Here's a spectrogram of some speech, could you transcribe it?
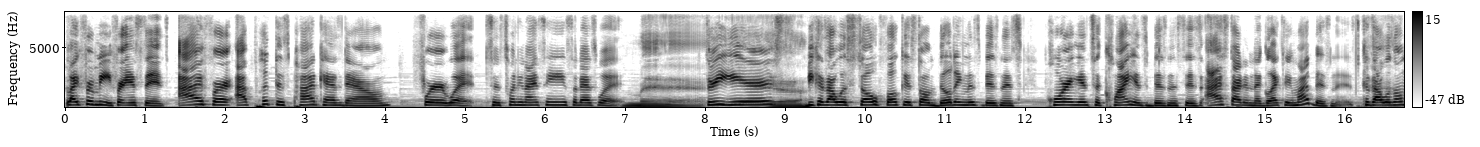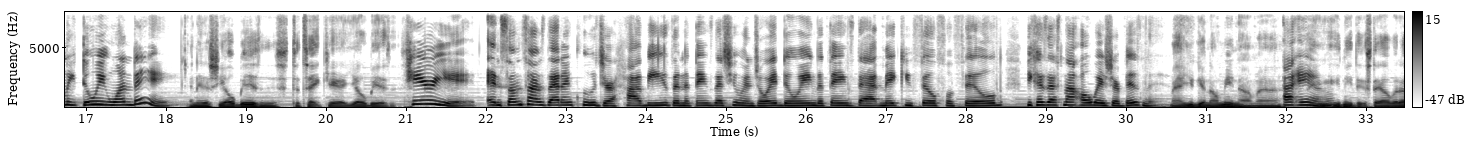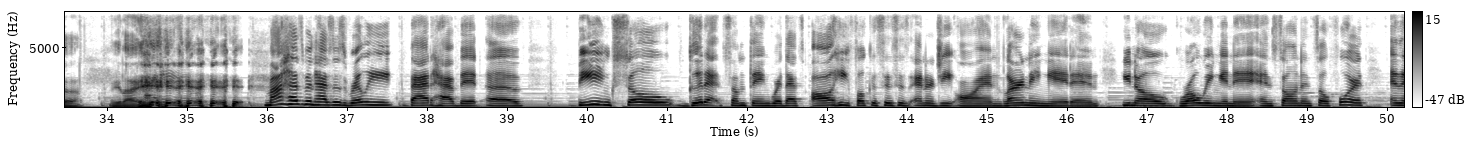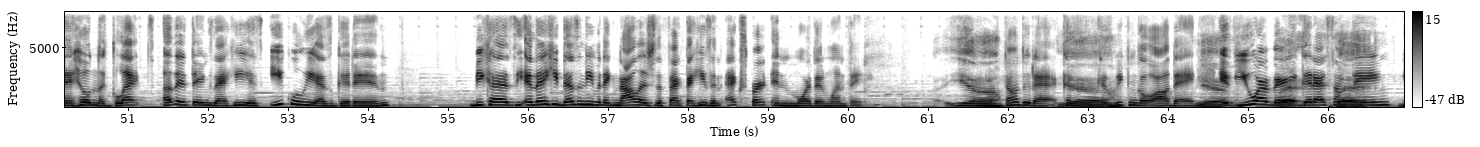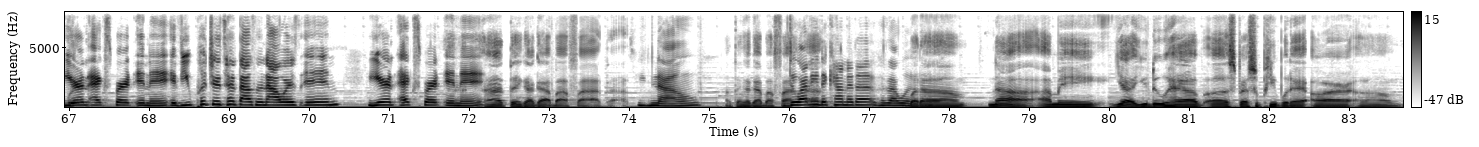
like for me, for instance, I for I put this podcast down for what since 2019. So that's what Man. three years Yeah. because I was so focused on building this business, pouring into clients' businesses. I started neglecting my business because I was only doing one thing. And it's your business to take care of your business. Period. And sometimes that includes your hobbies and the things that you enjoy doing, the things that make you feel fulfilled, because that's not always your business. Man, you getting on me now, man. I am. You, you need to stay over there. You're like, My husband has this really bad habit of being so good at something where that's all he focuses his energy on, learning it and, you know, growing in it and so on and so forth. And then he'll neglect other things that he is equally as good in because, and then he doesn't even acknowledge the fact that he's an expert in more than one thing. Yeah. Don't do that because Yeah. we can go all day. Yeah. If you are very But- good at but- something, you're but- an expert in it. If you put your 10,000 hours in, you're an expert in it. I think I got about five thousand. No. I think I got about five. Do I need to count it up? Because I would. But um, nah. I mean, yeah, you do have uh special people that are um.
